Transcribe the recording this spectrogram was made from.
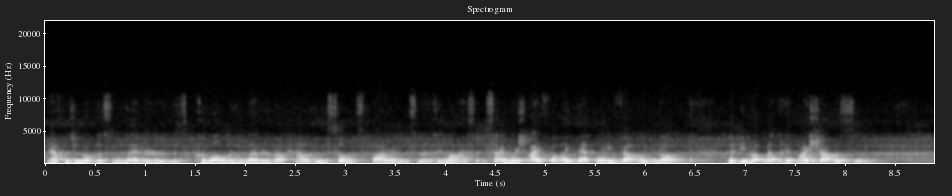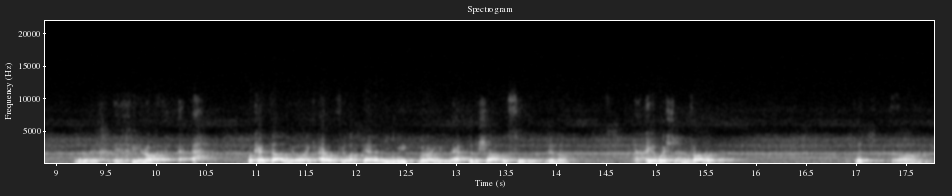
And afterwards he wrote this letter, this glowing letter about how he was so inspired. And, you know, I, said, I wish I felt like that, the way he felt like, you know, that he wrote about my Shabbos Suda. You know, what can I tell you? Like, I don't feel like that every week when I, after the Shabbos Suda, you know. I wish I felt like that. But um,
